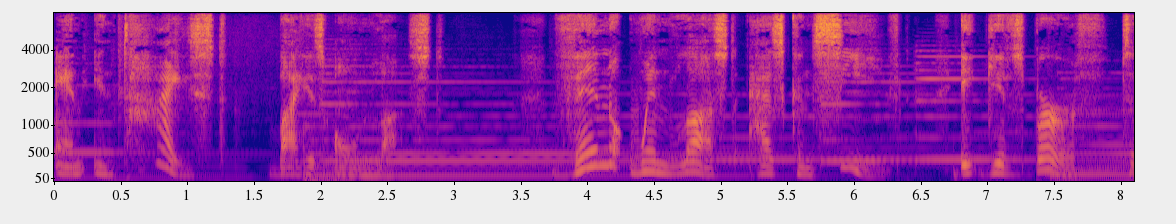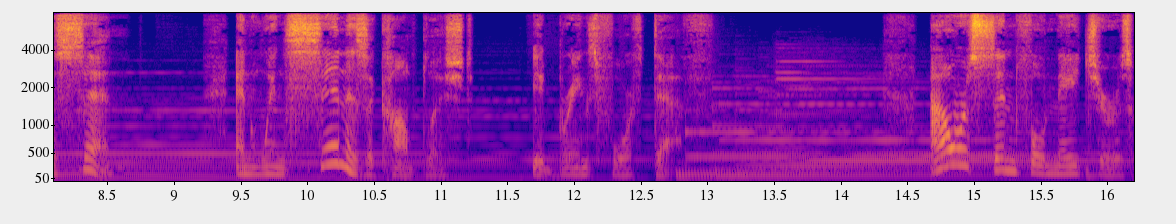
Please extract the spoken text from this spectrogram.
and enticed by his own lust. Then, when lust has conceived, it gives birth to sin. And when sin is accomplished, it brings forth death. Our sinful natures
